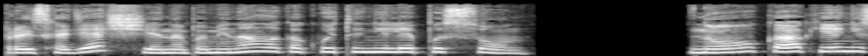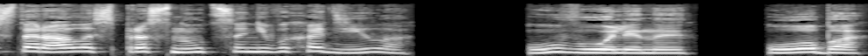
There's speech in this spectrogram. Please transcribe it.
Происходящее напоминало какой-то нелепый сон. Но, как я ни старалась, проснуться не выходила. Уволены. Оба.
